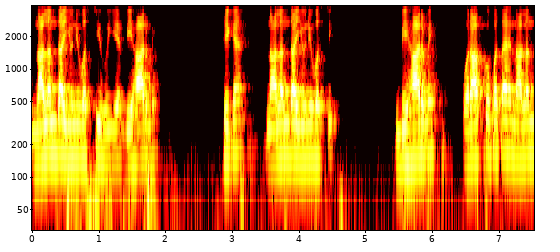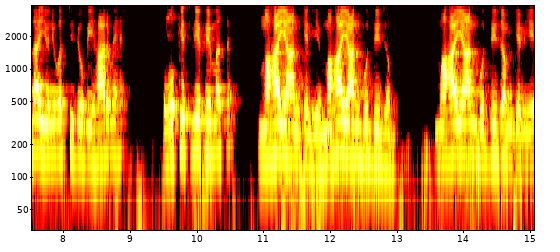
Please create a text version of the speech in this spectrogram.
नालंदा यूनिवर्सिटी हुई है बिहार में, ठीक है? नालंदा यूनिवर्सिटी बिहार में, और आपको पता है नालंदा यूनिवर्सिटी जो बिहार में है, वो किस लिए फ़ेमस है? महायान के लिए, महायान बुद्धिज्म महायान बुद्धिज्म के लिए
